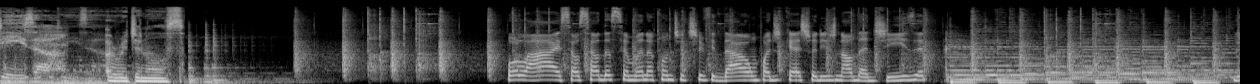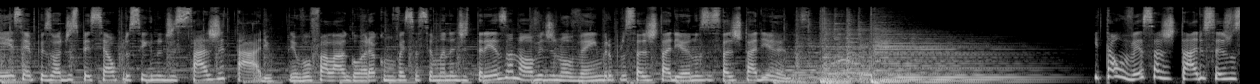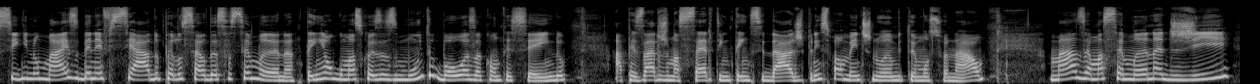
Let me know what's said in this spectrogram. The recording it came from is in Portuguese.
Deezer Originals. Olá, esse é o Céu da Semana com Titividade, um podcast original da Deezer. E esse é o episódio especial para o signo de Sagitário. Eu vou falar agora como vai ser a semana de 3 a 9 de novembro para os sagitarianos e sagitarianas. Talvez Sagitário seja o signo mais beneficiado pelo céu dessa semana. Tem algumas coisas muito boas acontecendo, apesar de uma certa intensidade, principalmente no âmbito emocional. Mas é uma semana de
